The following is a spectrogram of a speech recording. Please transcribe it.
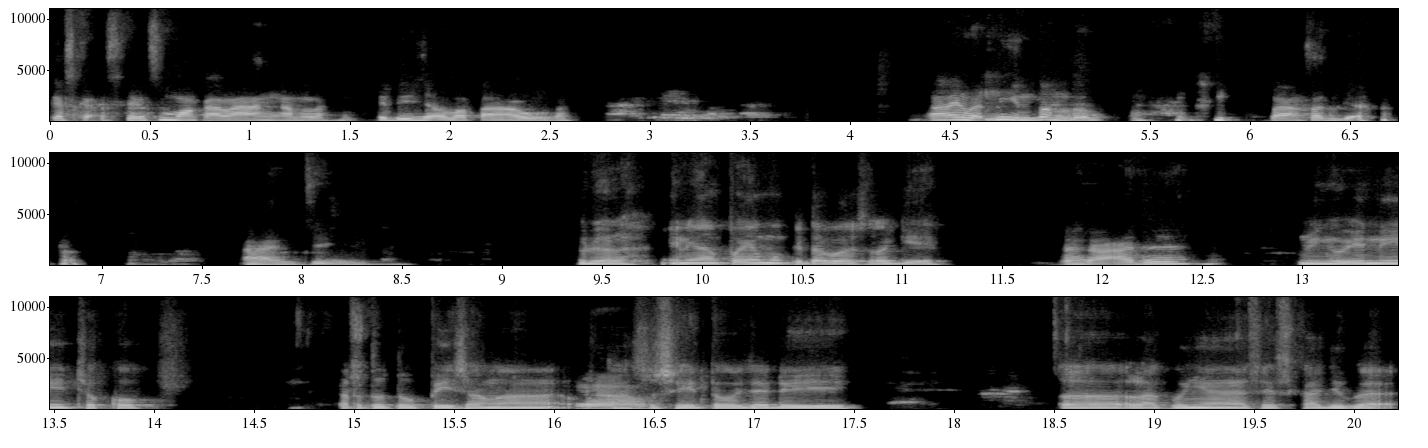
ke, semua kalangan lah jadi insya Allah tahu lah kalian badminton loh bangsat gak anjing udahlah. Ini apa yang mau kita bahas lagi ya? Udah nggak ada. Minggu ini cukup tertutupi sama Ya. kasus itu jadi eh, lagunya Siska juga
